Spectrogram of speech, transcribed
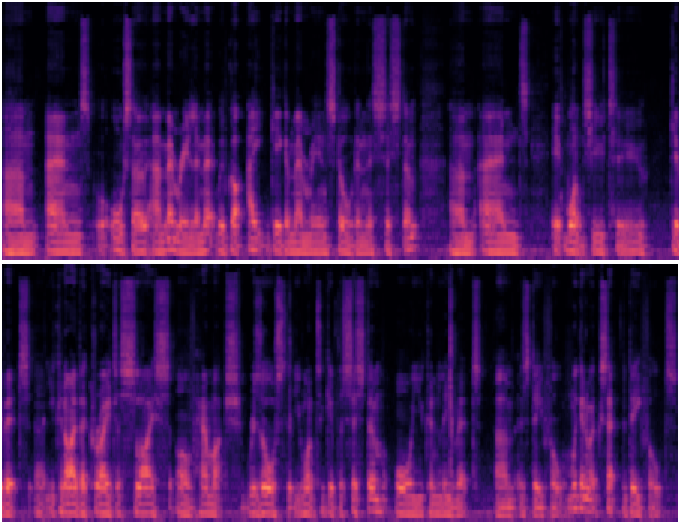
Um, and also our memory limit. We've got 8 gig of memory installed in this system um, and it wants you to give it, uh, you can either create a slice of how much resource that you want to give the system or you can leave it um, as default. And we're going to accept the defaults.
